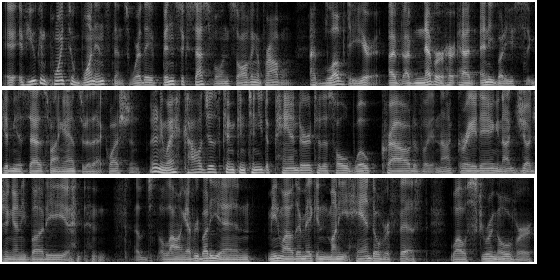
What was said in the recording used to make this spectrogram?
If you can point to one instance where they've been successful in solving a problem, I'd love to hear it. I've, I've never heard, had anybody give me a satisfying answer to that question. But anyway, colleges can continue to pander to this whole woke crowd of uh, not grading and not judging anybody and, and just allowing everybody in Meanwhile, they're making money hand over fist while screwing over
